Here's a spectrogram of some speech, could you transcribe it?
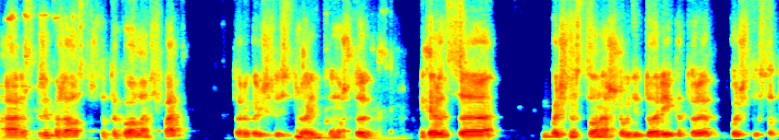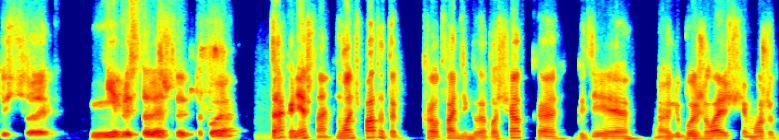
А расскажи, пожалуйста, что такое ланчпад, который вы решили строить? Потому что, мне кажется, большинство нашей аудитории, которая больше 200 тысяч человек, не представляет, что это такое. Да, конечно. Launchpad — это краудфандинговая площадка, где э, любой желающий может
